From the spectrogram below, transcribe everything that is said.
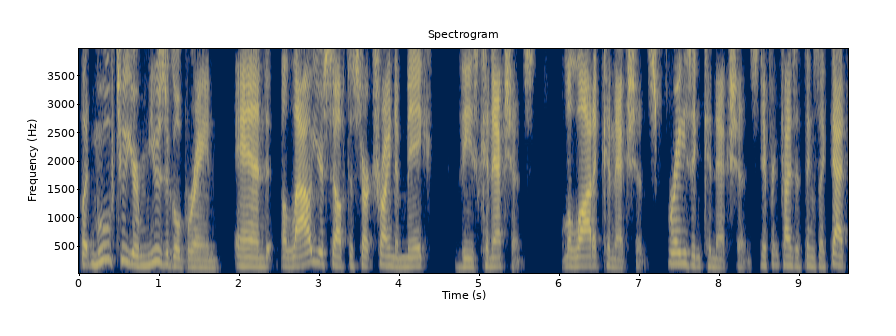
But move to your musical brain and allow yourself to start trying to make these connections, melodic connections, phrasing connections, different kinds of things like that.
